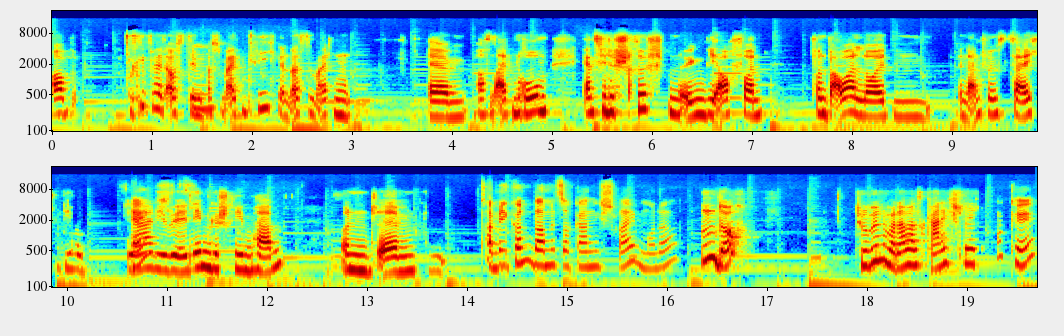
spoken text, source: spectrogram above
ob es gibt halt aus dem, Mhm. aus dem alten Griechenland, aus dem alten, ähm, aus dem alten Rom ganz viele Schriften irgendwie auch von, von Bauernleuten, in Anführungszeichen, die, ja, die über ihr Leben geschrieben haben. Und ähm, Aber die konnten damals auch gar nicht schreiben, oder? hm, doch. Tubin war damals gar nicht schlecht. Okay.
